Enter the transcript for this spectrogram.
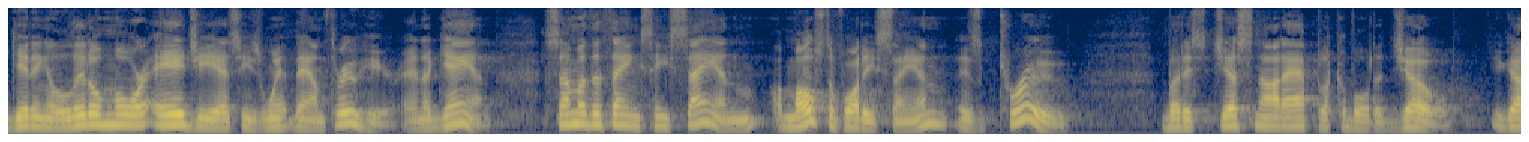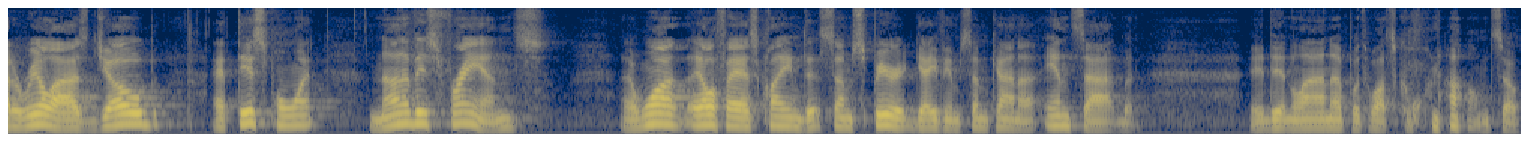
getting a little more edgy as he's went down through here. And again, some of the things he's saying, most of what he's saying is true, but it's just not applicable to Job. You got to realize Job at this point, none of his friends now one Eliphaz claimed that some spirit gave him some kind of insight, but it didn't line up with what's going on. So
